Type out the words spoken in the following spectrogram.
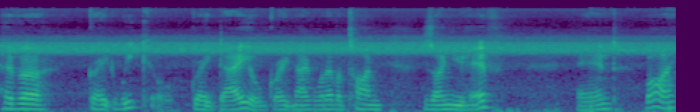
have a great week or great day or great night whatever time zone you have. And bye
